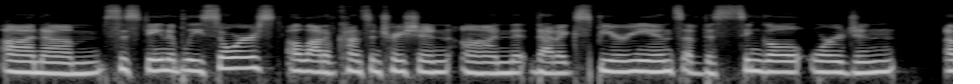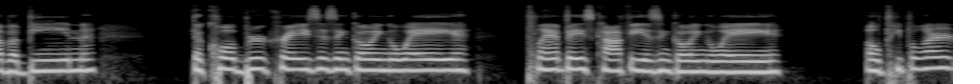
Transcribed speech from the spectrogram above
on um, sustainably sourced, a lot of concentration on that experience of the single origin of a bean. The cold brew craze isn't going away. Plant based coffee isn't going away. Oh, people are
